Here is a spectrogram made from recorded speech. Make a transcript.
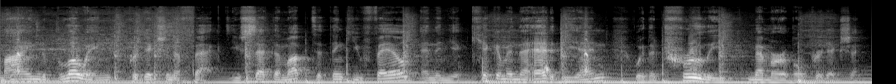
mind blowing prediction effect. You set them up to think you failed, and then you kick them in the head at the end with a truly memorable prediction.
